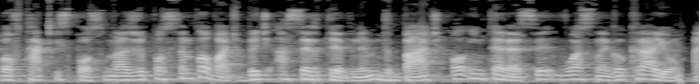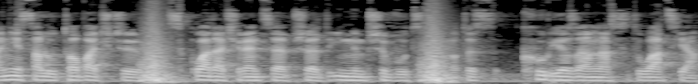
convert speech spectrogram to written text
bo w taki sposób należy postępować. Być asertywnym, dbać o interesy własnego kraju, a nie salutować, czy składać ręce przed innym przywódcą. No to jest kuriozalna sytuacja,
